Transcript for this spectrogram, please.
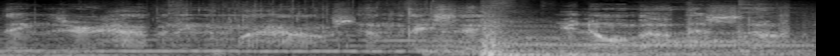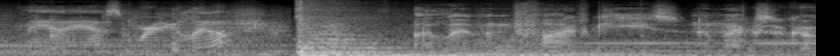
Things are happening in my house, and they say you know about this stuff. May I ask where you live? I live in Five Keys, New Mexico.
